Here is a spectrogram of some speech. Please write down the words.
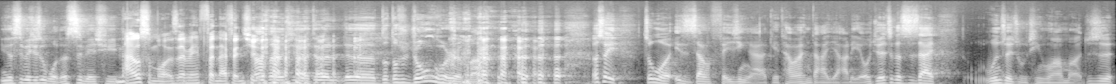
你的识别区是我的识别区，哪有什么在那边分来分去的？分来分去的，这个那个都都是中国人嘛。那所以中国一直这样飞进来，给台湾很大的压力。我觉得这个是在温水煮青蛙嘛，就是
